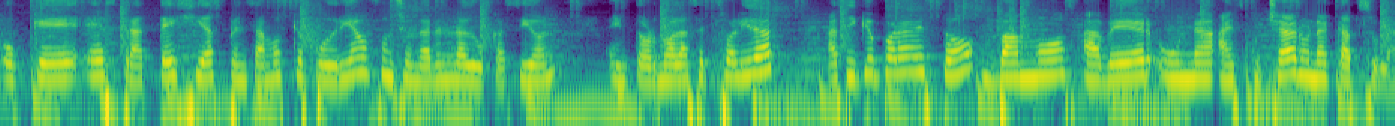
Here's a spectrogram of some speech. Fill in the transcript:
o qué estrategias pensamos que podrían funcionar en la educación en torno a la sexualidad. Así que para esto vamos a ver una, a escuchar una cápsula.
